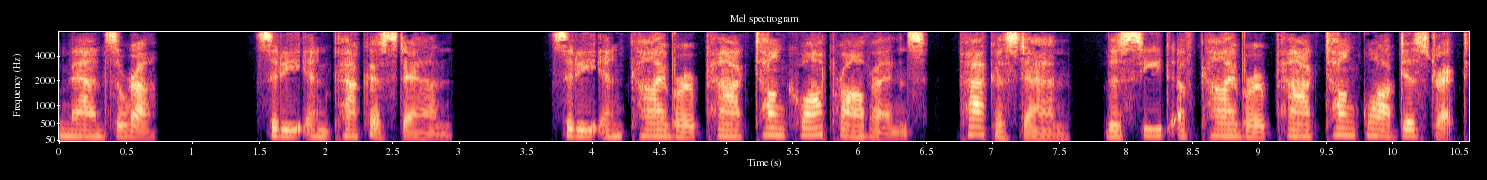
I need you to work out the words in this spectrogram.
Mansura, City in Pakistan. City in Khyber Pakhtunkhwa Province, Pakistan, the seat of Khyber Pakhtunkhwa District.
